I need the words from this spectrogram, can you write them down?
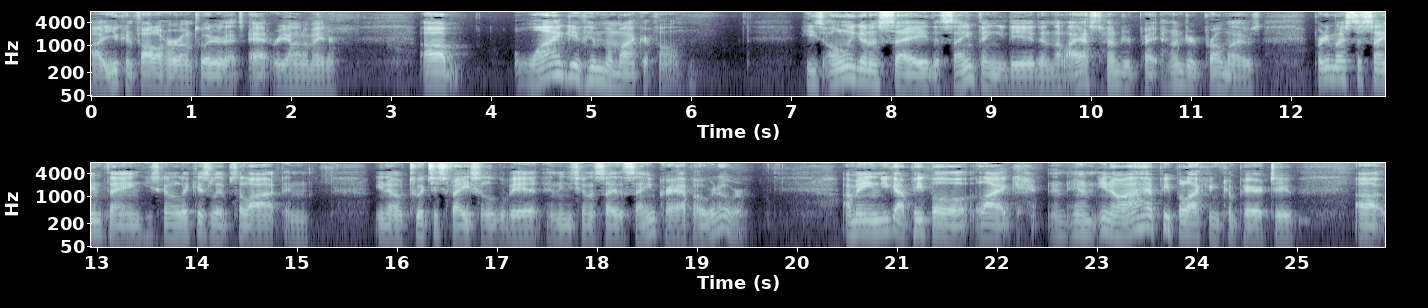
uh, you can follow her on Twitter. That's at Rihanna Mater. Uh, why give him a microphone? He's only going to say the same thing he did in the last hundred hundred promos, pretty much the same thing. He's going to lick his lips a lot and you know twitch his face a little bit, and then he's going to say the same crap over and over. I mean, you got people like, and, and you know, I have people I can compare to. Uh,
